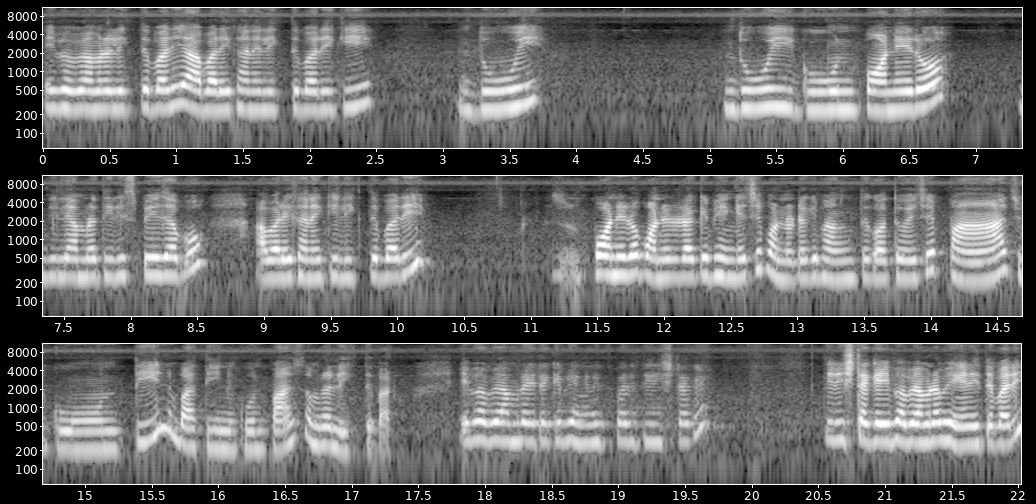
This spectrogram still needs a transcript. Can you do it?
এইভাবে আমরা লিখতে পারি। আবার এখানে লিখতে পারি কি? দুই। দুই গুণ পনেরো। দিলে আমরা তিরিশ পেয়ে যাব। আবার এখানে কি লিখতে পারি? পনেরো, পনেরোটাকে ভেঙেছে, পনেরোটাকে ভাঙতে কত হয়েছে? পাঁচ গুণ তিন বা তিন গুণ পাঁচ তোমরা লিখতে পারো। এভাবে আমরা এটাকে ভেঙে নিতে পারি তিরিশটাকে। তিরিশটাকে এইভাবে আমরা ভেঙে নিতে পারি।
